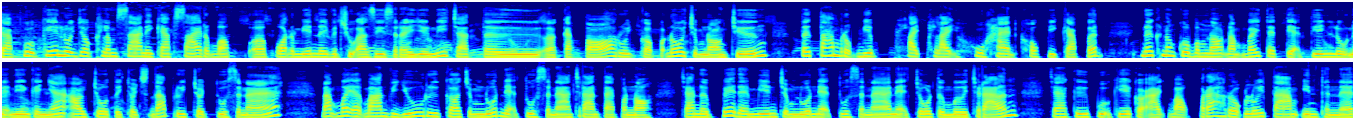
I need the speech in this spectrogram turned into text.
ចាពួកគេលួចយកខ្លឹមសារនៃការផ្សាយរបស់ព័ត៌មាននៃវិទ្យុអាស៊ីសេរីយើងនេះចាទៅកាត់តរួចក៏បដូរចំណងជើង ទៅតាមរបៀបប្លែកប្លែកហួសហេតុខុសពីការពិត នៅក្នុងគោលបំណងដើម្បីតែតាក់ទាញលោកអ្នកនាងកញ្ញាឲ្យចូលទៅចុចស្ដាប់ឬចុចទស្សនាដើម្បីឲ្យបាន view ឬក៏ចំនួនអ្នកទស្សនាច្រើនតែប៉ុណ្ណោះចានៅពេលដែលមានចំនួនអ្នកទស្សនាអ្នកចូលទៅមើលច្រើន ចាគឺពួកគេក៏អាចបោកប្រាស់រកលុយតាមអ៊ីនធឺណិត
